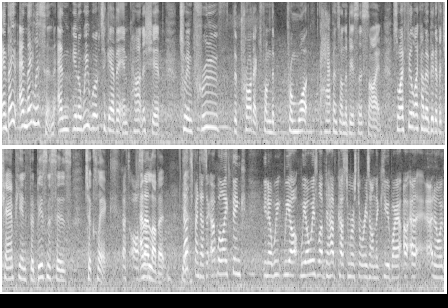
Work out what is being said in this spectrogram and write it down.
and they, and they listen, and you know, we work together in partnership to improve the product from, the, from what happens on the business side. So I feel like I'm a bit of a champion for businesses to Qlik. That's awesome. And I love it. That's Yeah. fantastic. Uh, well, I think, you know, we, we, we always love to have customer stories on theCUBE. I, I, I know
